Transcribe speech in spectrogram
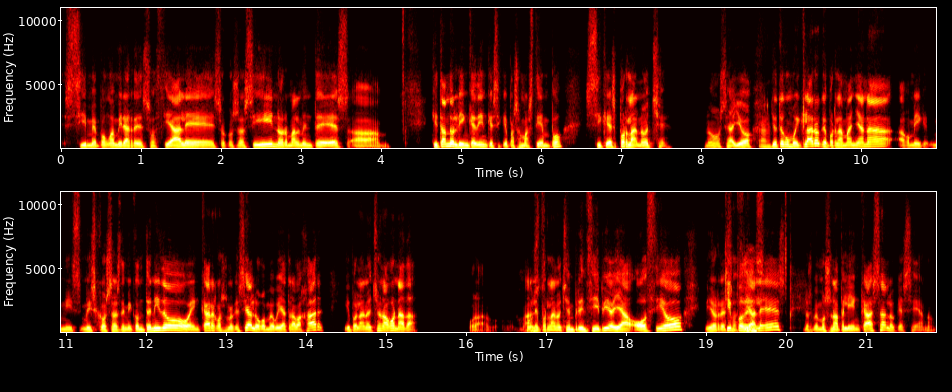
si me pongo a mirar redes sociales o cosas así, normalmente es ah, quitando LinkedIn, que sí que paso más tiempo, sí que es por la noche. ¿no? O sea, yo, Claro. yo tengo muy claro que por la mañana hago mi- mis, mis cosas de mi contenido o encargos o lo que sea, luego me voy a trabajar y por la noche no hago nada. Por la, ¿vale? Por la noche en principio ya ocio, miro redes sociales, nos vemos una peli en casa, lo que sea, ¿no?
